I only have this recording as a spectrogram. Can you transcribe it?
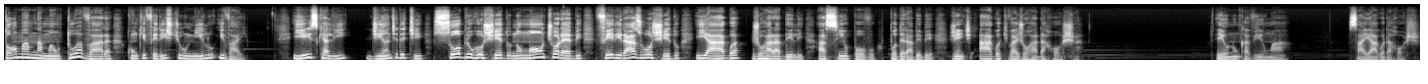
Toma na mão tua vara com que feriste o Nilo e vai. E eis que ali diante de ti, sobre o rochedo, no monte Horebe, ferirás o rochedo e a água jorrará dele. Assim o povo poderá beber. Gente, água que vai jorrar da rocha. Eu nunca vi uma sair água da rocha.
